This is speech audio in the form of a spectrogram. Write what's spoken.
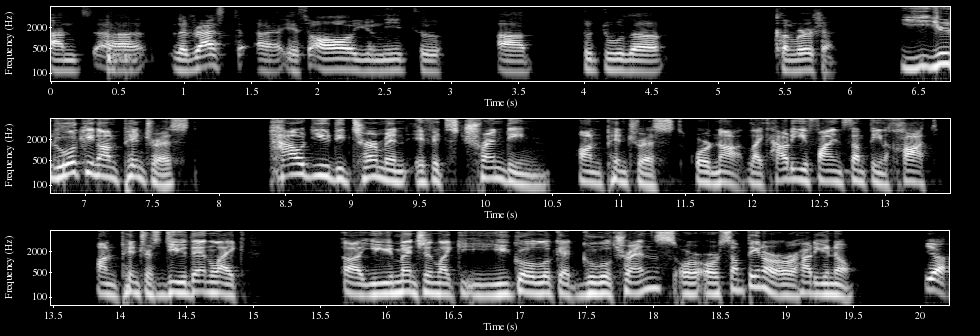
and the rest is all you need to to do the conversion. You're looking on Pinterest how do you determine if it's trending on Pinterest or not? Like, how do you find something hot on Pinterest? Do you then like, uh, you mentioned like you go look at Google Trends or, or something, or, or how do you know? Yeah,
